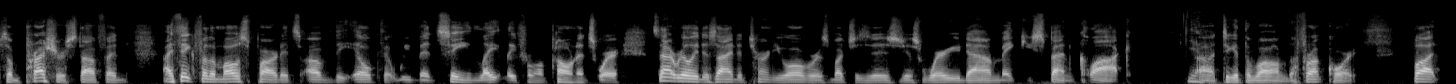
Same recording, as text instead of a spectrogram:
some pressure stuff, and I think for the most part, it's of the ilk that we've been seeing lately from opponents, where it's not really designed to turn you over as much as it is just wear you down, make you spend clock Yeah. uh, to get the ball in the front court. But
